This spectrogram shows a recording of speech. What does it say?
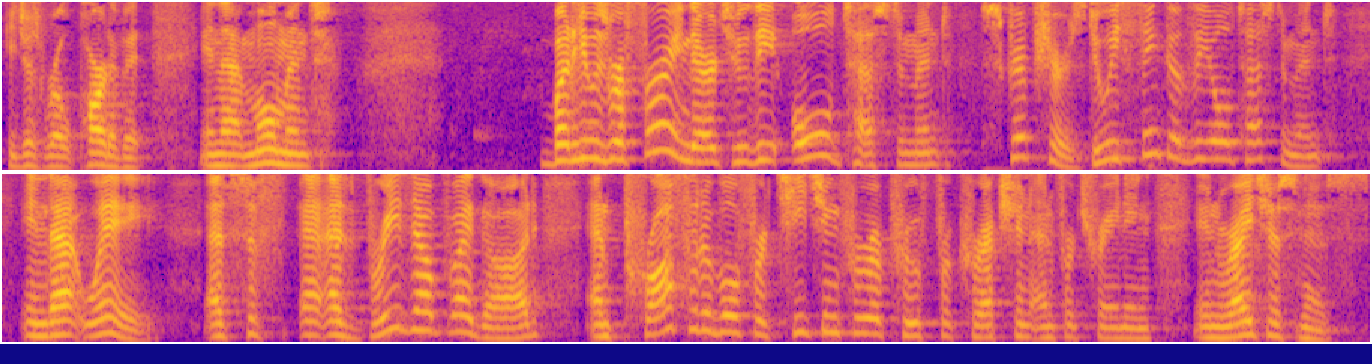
he just wrote part of it in that moment. But he was referring there to the Old Testament scriptures. Do we think of the Old Testament in that way? As, as breathed out by God and profitable for teaching, for reproof, for correction, and for training in righteousness,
